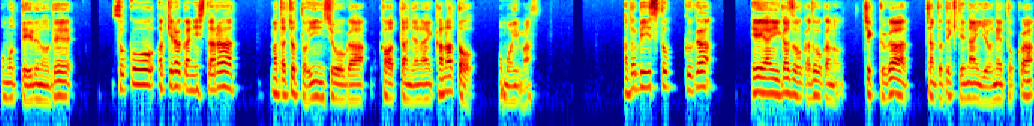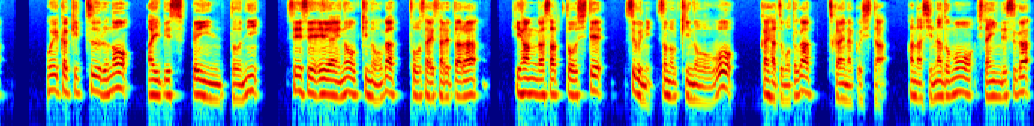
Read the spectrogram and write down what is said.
思っているので、そこを明らかにしたら、またちょっと印象が変わったんじゃないかなと思います。Adobe Stock が AI 画像かどうかのチェックがちゃんとできてないよねとか、お絵かきツールの IBIS Paint に生成 AI の機能が搭載されたら批判が殺到して、すぐにその機能を開発元が使えなくした話などもしたいんですが、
